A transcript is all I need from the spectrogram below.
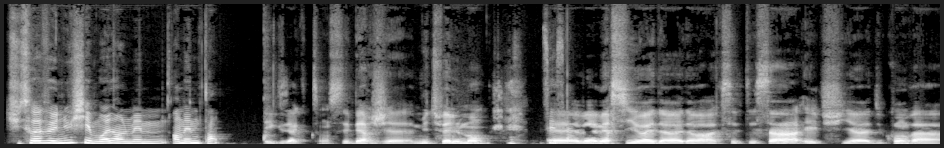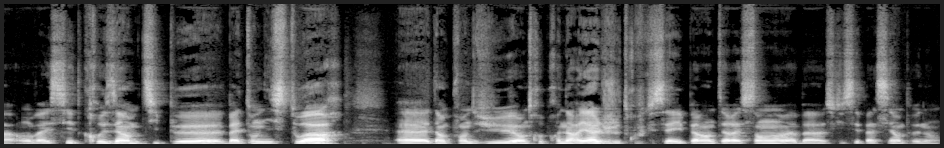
tu sois venu chez moi dans le même, en même temps. Exact, on s'héberge euh, mutuellement. Euh, bah, merci ouais, d'avoir accepté ça. Et puis, euh, du coup, on va, on va essayer de creuser un petit peu bah, ton histoire d'un point de vue entrepreneurial. Je trouve que c'est hyper intéressant bah, ce qui s'est passé un peu dans,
